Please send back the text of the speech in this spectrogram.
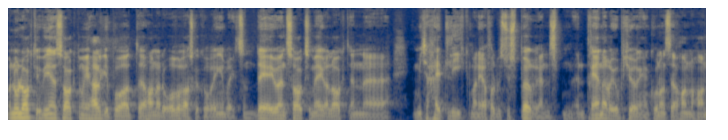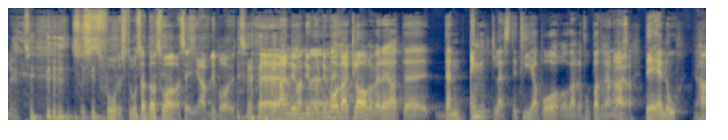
Og Nå lagde jo vi en sak nå i helgen på at eh, han hadde overraska Kåre Ingebrigtsen. Det er jo en sak som jeg har lagd en eh, om ikke helt lik, men i hvert fall hvis du spør en, en trener i oppkjøringen hvordan ser han og han ut, så får du stort sett da svaret. Ser jævlig bra ut. Men du, du, må- du må være klar over det at den enkleste tida på året å være fotballtrener, Ja, ja, ja. det er nå. Ja.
